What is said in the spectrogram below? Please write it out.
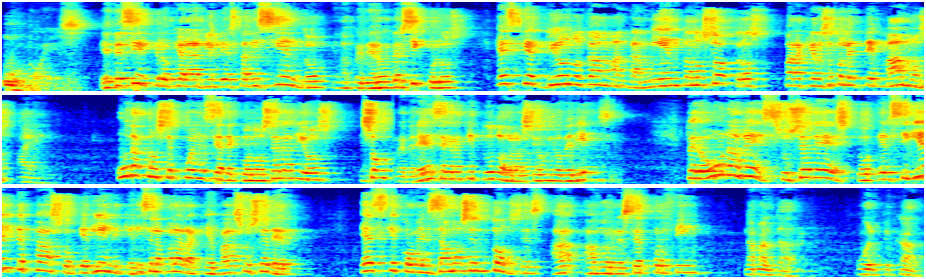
uno es. Es decir, que lo que la Biblia está diciendo en los primeros versículos es que Dios nos da mandamiento a nosotros para que nosotros le temamos a Él. Una consecuencia de conocer a Dios son reverencia, gratitud, adoración y obediencia. Pero una vez sucede esto, el siguiente paso que viene, que dice la palabra que va a suceder, es que comenzamos entonces a aborrecer por fin la maldad o el pecado.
